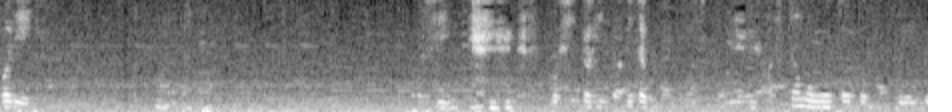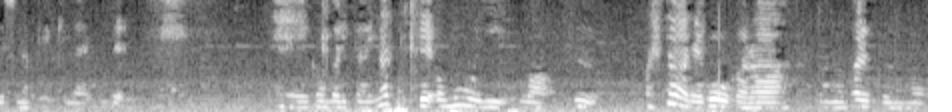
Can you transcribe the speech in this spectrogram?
ぱり、あ、腰、腰と膝痛くなりましたね。明日ももうちょっとサンプリングしなきゃいけないので、えー、頑張りたいなって思います。明日はね、午後から、あの、はるくんの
